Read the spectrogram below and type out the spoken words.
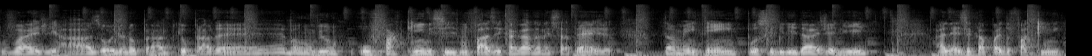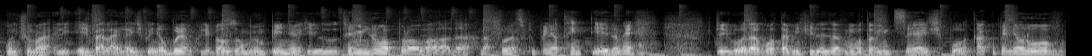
vai de Haas, olha no Prado, porque o Prado é, bom, viu? O Faquini, se não fazer cagada na estratégia, também tem possibilidade ali. Aliás, é capaz do Faquini continuar. Ele, ele vai largar de pneu branco. Ele vai usar o mesmo pneu que ele terminou a prova lá da, da França, porque o pneu tá inteiro, né? Pegou da volta 22 da volta 27, pô, tá com o pneu novo.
